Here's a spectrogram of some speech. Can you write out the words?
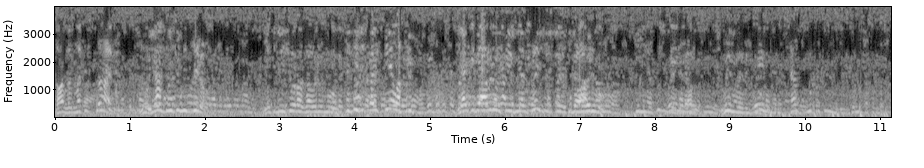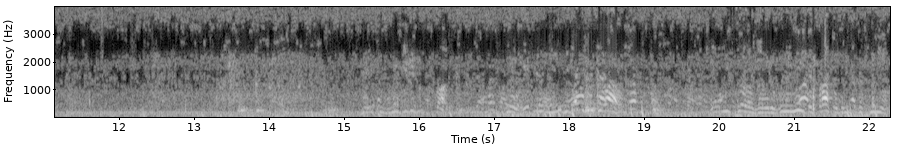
Да, на на підставі. Ну, я же ничего не сделал. Я тебе еще раз говорю, ну, хотела, ты- я тебе говорю, ты меня слышишь, что я тебе говорю? Ты меня слышишь, что я тебе говорю? Вы меня слышите? Сейчас не почему, подставы. Ну, я тебе вам еще раз говорю, вы не умеете спрашивать у меня документ.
